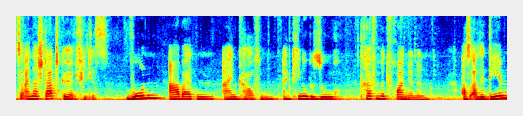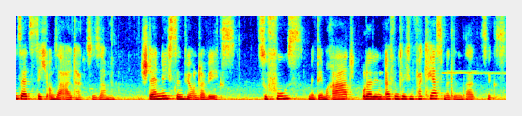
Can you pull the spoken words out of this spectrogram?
Zu einer Stadt gehört vieles. Wohnen, arbeiten, einkaufen, ein Kinobesuch, Treffen mit Freundinnen. Aus alledem setzt sich unser Alltag zusammen. Ständig sind wir unterwegs. Zu Fuß, mit dem Rad oder den öffentlichen Verkehrsmitteln Leipzigs.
